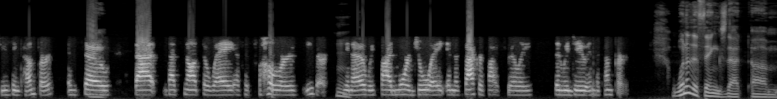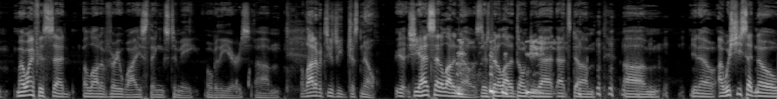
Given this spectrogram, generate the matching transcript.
choosing comfort, and so that that's not the way of his followers either. Hmm. You know, we find more joy in the sacrifice really than we do in the comfort. One of the things that um, my wife has said a lot of very wise things to me over the years. Um, A lot of it's usually just no. she has said a lot of no's. There's been a lot of don't do that. That's dumb. Um, you know, I wish she said no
